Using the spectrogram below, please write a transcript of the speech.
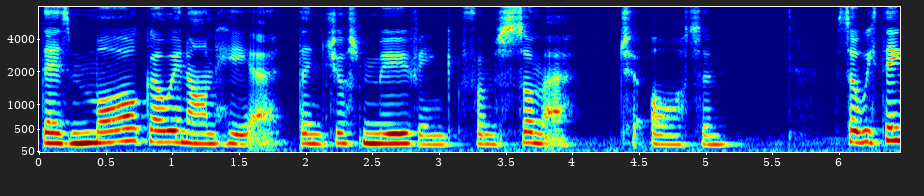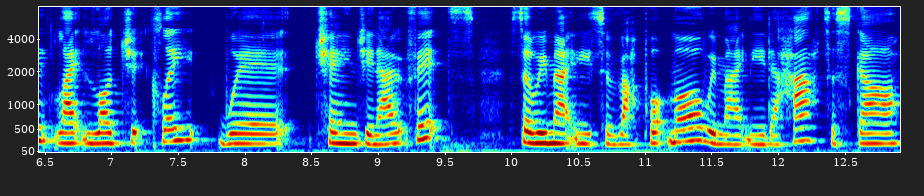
there's more going on here than just moving from summer to autumn. So we think like logically we're changing outfits. So we might need to wrap up more, we might need a hat, a scarf.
